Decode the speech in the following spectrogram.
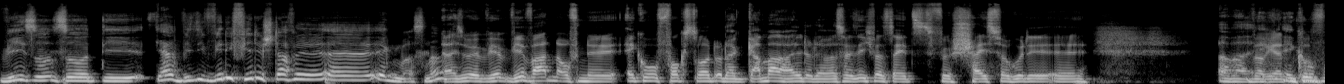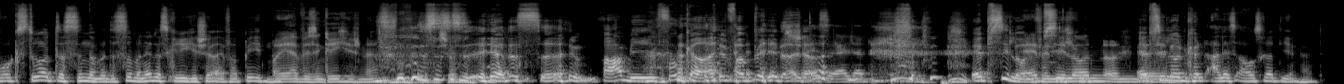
wie so, so die, ja, wie die, wie die vierte Staffel äh, irgendwas, ne? Also wir, wir warten auf eine Echo, Foxtrot oder Gamma halt oder was weiß ich, was da jetzt für scheiß verhurde äh, Aber Varianten Echo kommen. Foxtrot, das sind aber, das ist aber nicht das griechische Alphabet. Oh Ne? ja, wir sind griechisch, ne? Das ist eher das äh, Army-Funker-Alphabet, Alter. Alter. Epsilon, fänd ich Epsilon gut. und äh, Epsilon könnte alles ausradieren halt.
